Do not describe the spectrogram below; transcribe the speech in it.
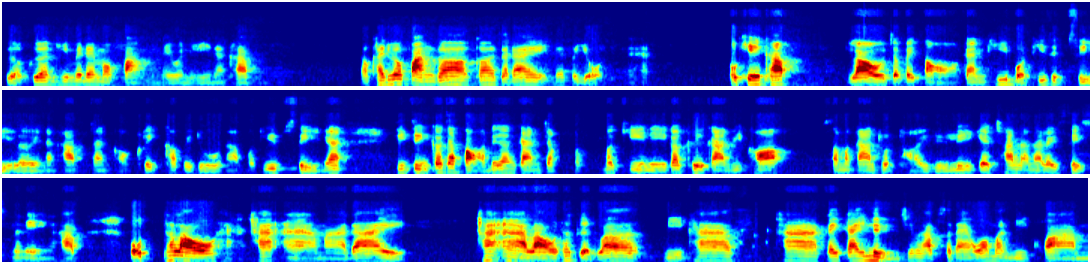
เผื่อเพื่อนที่ไม่ได้มาฟังในวันนี้นะครับ แล้วใครที่มาฟังก็ก็จะได้ได้ประโยชน์นะฮะโอเคครับ เราจะไปต่อกันที่บทที่ 14 เลยนะครับอาจารย์ขอคลิกเข้าไปดูนะครับบทที่ 14 เนี่ยจริง ๆ ก็จะต่อเนื่องกันจากเมื่อกี้นี้ก็คือการวิเคราะห์สมการถดถอยหรือ regression analysis นั่นเองครับปกติถ้าเราหาค่า r มาได้ ค่า r เราถ้าเกิดว่ามีค่าค่าใกล้ๆหนึ่งใช่ไหมครับ แสดงว่ามันมีความ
